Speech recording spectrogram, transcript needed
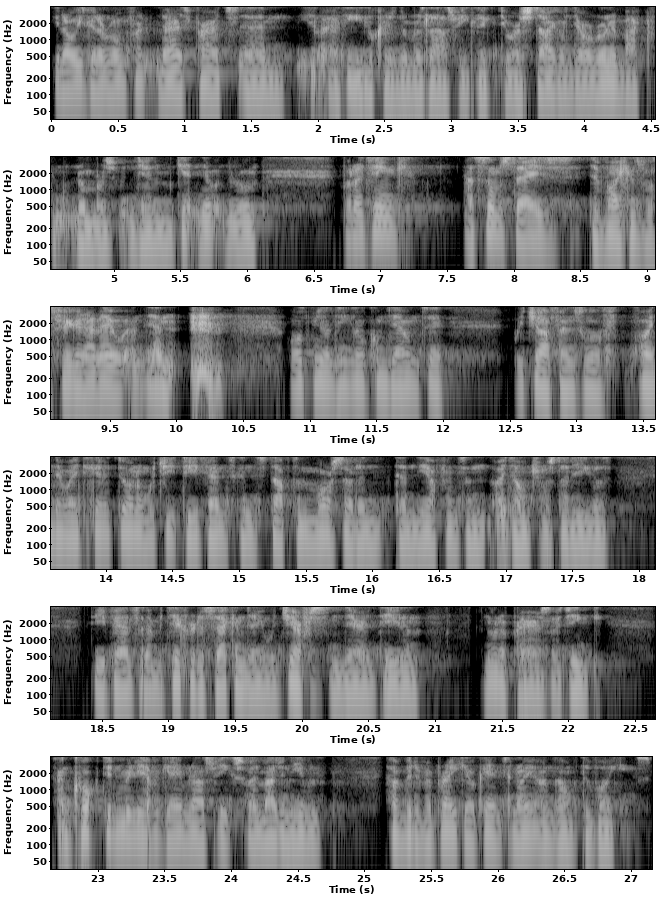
you know, he's going to run for large parts. Um, you know, I think he looked at his numbers last week, like they were staggering. They were running back numbers, getting out in the. But I think at some stage the Vikings will figure that out, and then ultimately I think it'll come down to which offense will find a way to get it done and which defense can stop them more so than, than the offense. And I don't trust that Eagles defense, and in particular the secondary with Jefferson there and Thielen and other players. I think, and Cook didn't really have a game last week, so I imagine he will have a bit of a breakout game tonight. I'm going with the Vikings.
